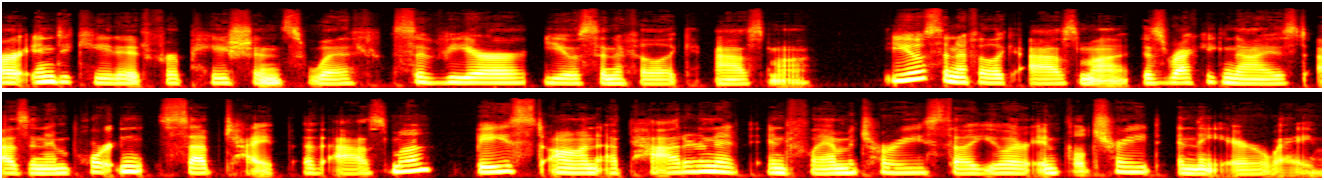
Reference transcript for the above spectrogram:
are indicated for patients with severe eosinophilic asthma. Eosinophilic asthma is recognized as an important subtype of asthma based on a pattern of inflammatory cellular infiltrate in the airway.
